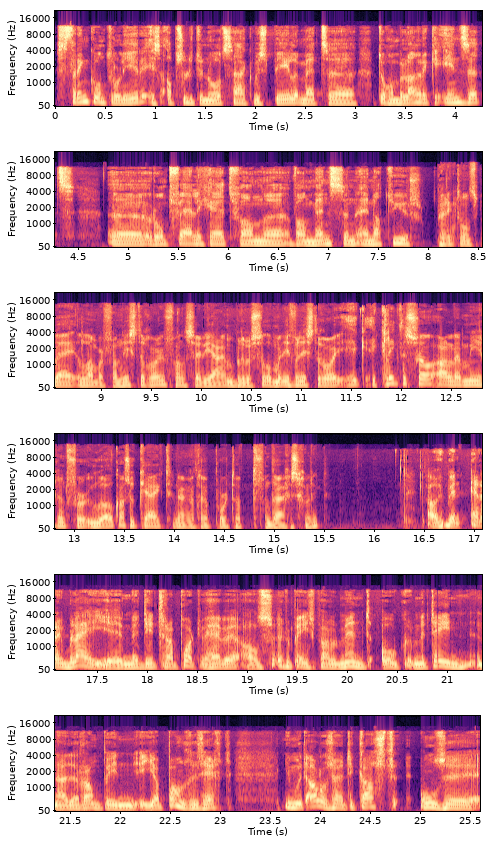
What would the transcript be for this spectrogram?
streng controleren is absoluut een noodzaak. We spelen met toch een belangrijke inzet rond veiligheid van, van mensen en natuur. Brengt ons bij Lambert van Nistelrooy van CDA in Brussel. Meneer van Nistelrooy, klinkt het zo alarmerend voor u ook... als u kijkt naar het rapport dat vandaag is gelekt? Oh, ik ben erg blij uh, met dit rapport. We hebben als Europees parlement ook meteen na de ramp in Japan gezegd... nu moet alles uit de kast. Onze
